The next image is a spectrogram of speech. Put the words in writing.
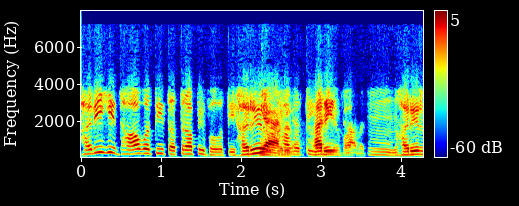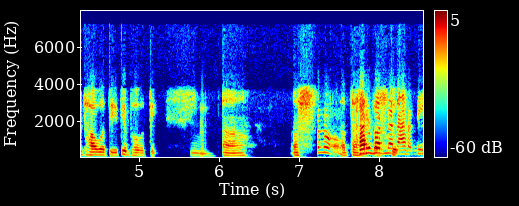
हरिः धावति तत्रापि भवति हरिर्धावति हम्म, हरिर्धावति इति भवति. हम्म। हर्वर्ण नास्ति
